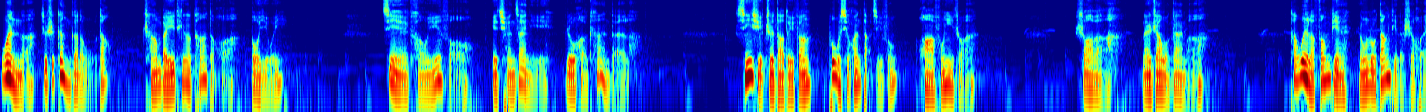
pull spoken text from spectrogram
问了就是更高的武道。长白一听到。他的话，不以为意。借口与否，也全在你如何看待了。兴许知道对方不喜欢打击风，话锋一转。说吧，来找我干嘛？他为了方便融入当地的社会，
